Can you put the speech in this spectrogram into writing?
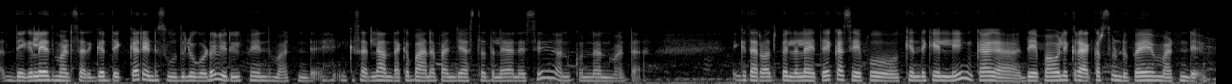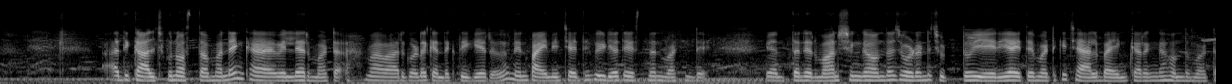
దిగలేదు మాట సరిగ్గా దిక్క రెండు సూదులు కూడా విరిగిపోయింది మాట అండి. ఇంక సర్లే అందాక బాగానే పనిచేస్తుందిలే అనేసి అనుకున్నాను అనమాట ఇంక తర్వాత పిల్లలు అయితే కాసేపు కిందకి వెళ్ళి ఇంకా దీపావళి క్రాకర్స్ ఉండిపోయాయి అన్నమాట అండి. అది కాల్చుకుని వస్తామని ఇంకా వెళ్ళారన్నమాట మా వారు కూడా కిందకి దిగారు. నేను పైనుంచి అయితే వీడియో తీస్తున్నాను అనమాట అండి. ఎంత నిర్మానుషంగా ఉందో చూడండి చుట్టూ ఏరియా అయితే మటుకి చాలా భయంకరంగా ఉందన్నమాట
